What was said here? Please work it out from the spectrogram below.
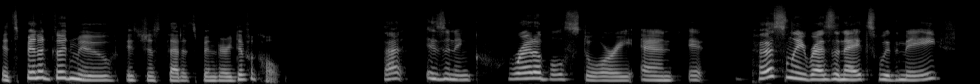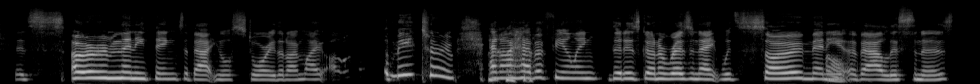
it's been a good move. It's just that it's been very difficult. That is an incredible story and it personally resonates with me. There's so many things about your story that I'm like, oh, me too. And I have a feeling that is going to resonate with so many oh. of our listeners.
